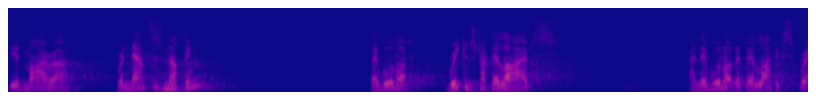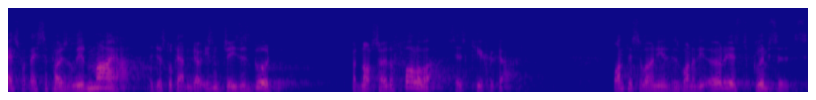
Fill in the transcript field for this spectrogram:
the admirer renounces nothing. They will not reconstruct their lives, and they will not let their life express what they supposedly admire. They just look out and go, Isn't Jesus good? But not so the follower, says Kierkegaard. 1 Thessalonians is one of the earliest glimpses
